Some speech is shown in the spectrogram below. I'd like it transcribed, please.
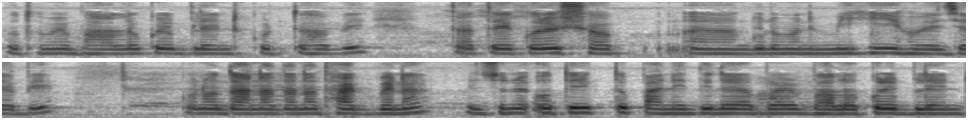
প্রথমে ভালো করে ব্লেন্ড করতে হবে। তাতে করে সবগুলো মানে মিহি হয়ে যাবে। কোনো দানা দানা থাকবে না। এই জন্য অতিরিক্ত পানি দিলে আবার ভালো করে ব্লেন্ড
